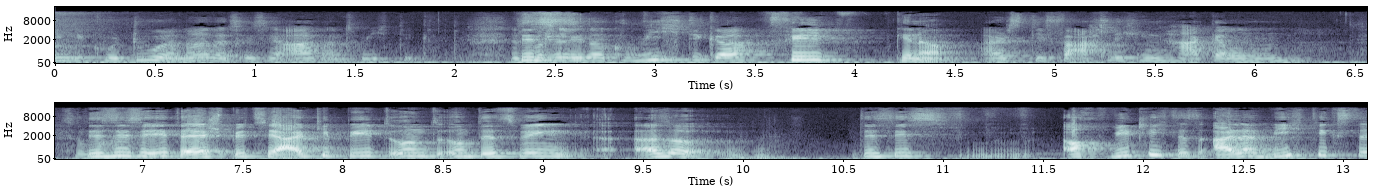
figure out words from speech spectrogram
in die Kultur, ne? das ist ja auch ganz wichtig. Das, das ist wahrscheinlich noch wichtiger viel, genau. als die fachlichen Hackeln. Das ist eh dein Spezialgebiet und, und deswegen, also das ist auch wirklich das Allerwichtigste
